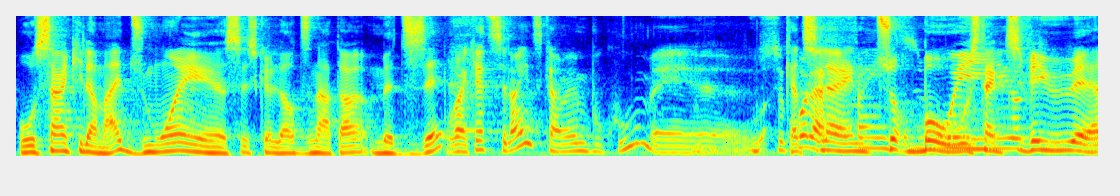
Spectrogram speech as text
au 100 km. Du moins, euh, c'est ce que l'ordinateur me disait. Pour un 4 cylindres, c'est quand même beaucoup, mais. euh, c'est 4 pas la cylindres, fin turbo, c'est un petit. VUS, Ouais,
